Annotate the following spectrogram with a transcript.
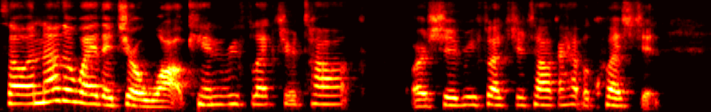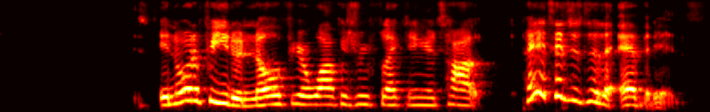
So another way that your walk can reflect your talk or should reflect your talk. I have a question in order for you to know if your walk is reflecting your talk, pay attention to the evidence.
